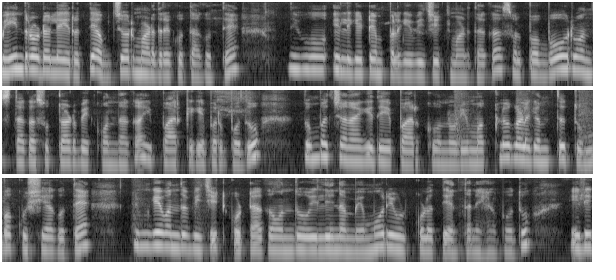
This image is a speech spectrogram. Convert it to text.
ಮೇಯ್ನ್ ರೋಡಲ್ಲೇ ಇರುತ್ತೆ. ಅಬ್ಸರ್ವ್ ಮಾಡಿದ್ರೆ ಗೊತ್ತಾಗುತ್ತೆ. ನೀವು ಇಲ್ಲಿಗೆ ಟೆಂಪಲ್ಗೆ ವಿಸಿಟ್ ಮಾಡಿದಾಗ, ಸ್ವಲ್ಪ ಬೋರು ಅನಿಸ್ದಾಗ, ಸುತ್ತಾಡಬೇಕು ಅಂದಾಗ ಈ ಪಾರ್ಕಿಗೆ ಬರ್ಬೋದು. ತುಂಬ ಚೆನ್ನಾಗಿದೆ ಈ ಪಾರ್ಕು ನೋಡಿ ಮಕ್ಕಳುಗಳಿಗಂತೂ ತುಂಬ ಖುಷಿಯಾಗುತ್ತೆ. ನಿಮಗೆ ಒಂದು ವಿಸಿಟ್ ಕೊಟ್ಟಾಗ ಒಂದು ಇಲ್ಲಿನ ಮೆಮೊರಿ ಉಳ್ಕೊಳ್ಳುತ್ತೆ ಅಂತಲೇ ಹೇಳ್ಬೋದು. ಇಲ್ಲಿ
